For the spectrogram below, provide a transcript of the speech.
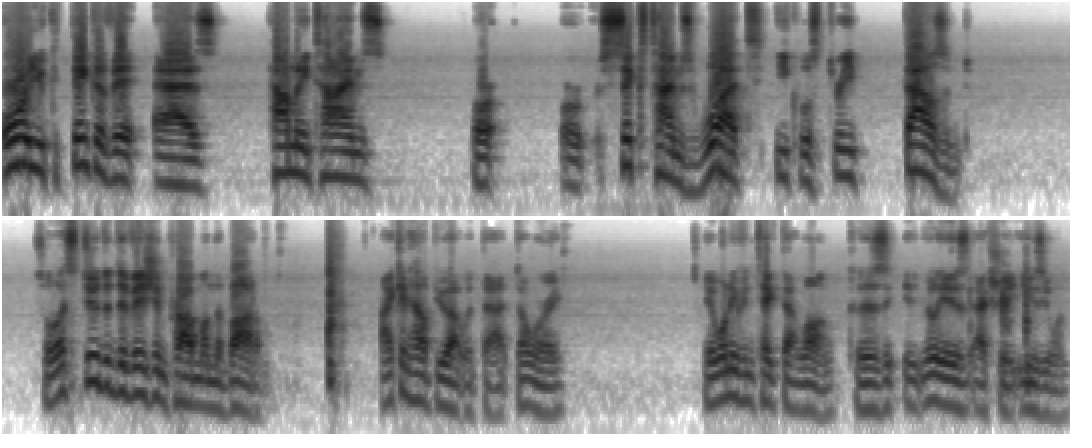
Or you could think of it as how many times, or, or 6 times what equals 3,000. So let's do the division problem on the bottom. I can help you out with that, don't worry. It won't even take that long, because it really is actually an easy one.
